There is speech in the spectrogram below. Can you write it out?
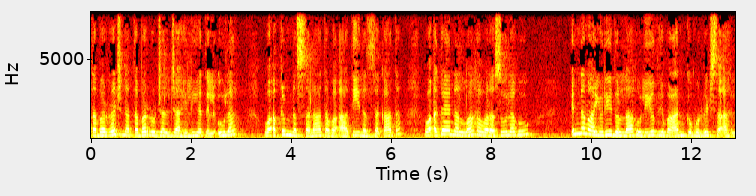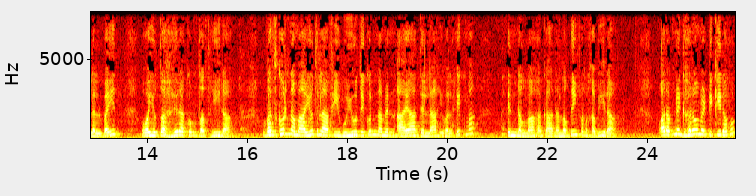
تبرج نہ تبرج الجاہلیت الا و عقم نہ سلاط و آتی نہ زکات و عطین اللہ و رسول انما يريد الله ليذهب عنكم الرجس اهل البيت ويطهركم تطهيرا واذكرن ما يتلى في بيوتكن من آيات الله والحكمه ان اللہ کا نا لطیف خبیرہ اور اپنے گھروں میں ٹکی رہو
